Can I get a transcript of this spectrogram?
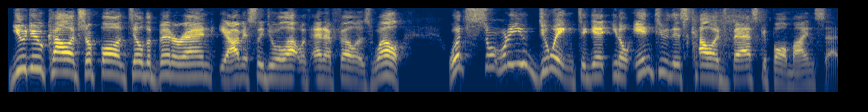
You do college football until the bitter end. You obviously do a lot with NFL as well. What's what are you doing to get you know into this college basketball mindset?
